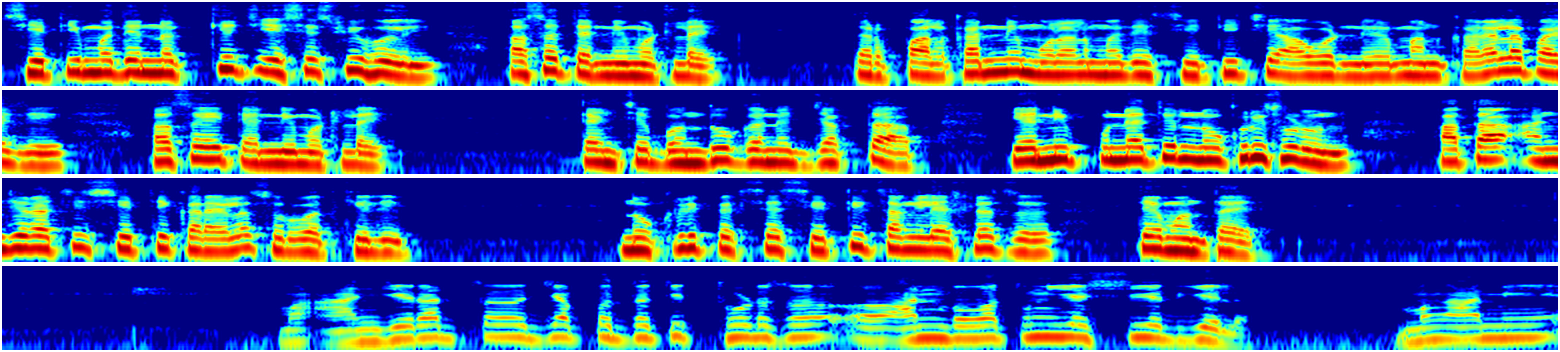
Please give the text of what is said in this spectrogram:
शेतीमध्ये नक्कीच यशस्वी होईल असं त्यांनी म्हटलंय. तर पालकांनी मुलांमध्ये शेतीची आवड निर्माण करायला पाहिजे असंही त्यांनी म्हटलंय. त्यांचे बंधू गणेश जगताप यांनी पुण्यातील नोकरी सोडून आता अंजिराची शेती करायला सुरुवात केली. नोकरीपेक्षा शेती चांगली असल्याचं ते म्हणत आहेत मग अंजिरात ज्या पद्धतीत थोडंसं अनुभवातून यश येत गेलं मग आम्ही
